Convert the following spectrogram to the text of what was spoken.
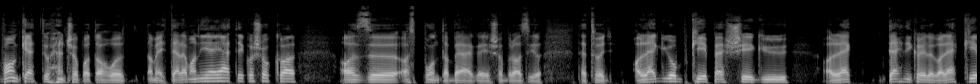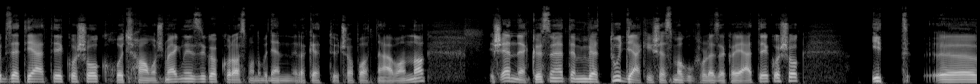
van kettő olyan csapat, ahol, amely tele van ilyen játékosokkal, az, az pont a belga és a brazil. Tehát, hogy a legjobb képességű, a leg, technikailag a legképzett játékosok, hogyha most megnézzük, akkor azt mondom, hogy ennél a kettő csapatnál vannak, és ennek köszönhetően, mivel tudják is ezt magukról ezek a játékosok, itt ö,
